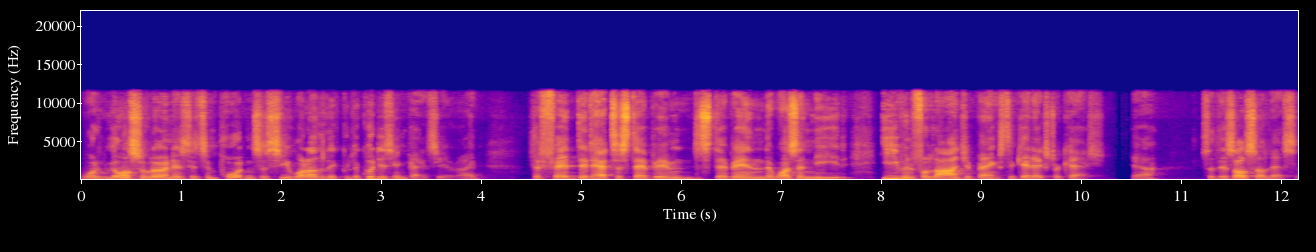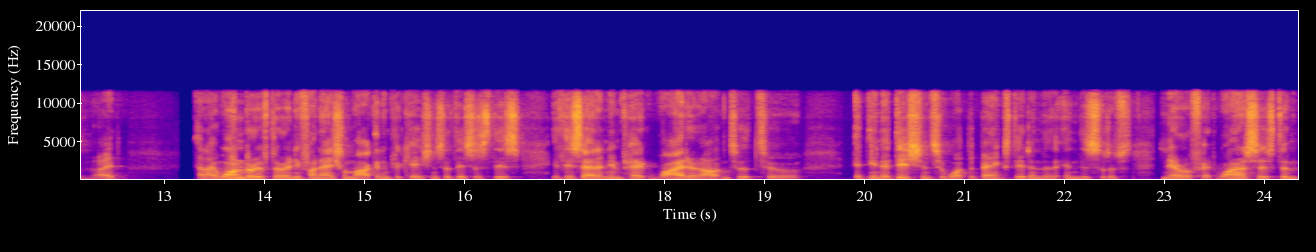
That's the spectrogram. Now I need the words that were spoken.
what we also learn is it's important to see what are the liquidity impacts here, right? The Fed did had to step in, step in. There was a need even for larger banks to get extra cash, yeah? So there's also a lesson, right? And I wonder if there are any financial market implications of this, is this, if this had an impact wider out into, to, in- addition to what the banks did in the, in this sort of narrow Fed wire system,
